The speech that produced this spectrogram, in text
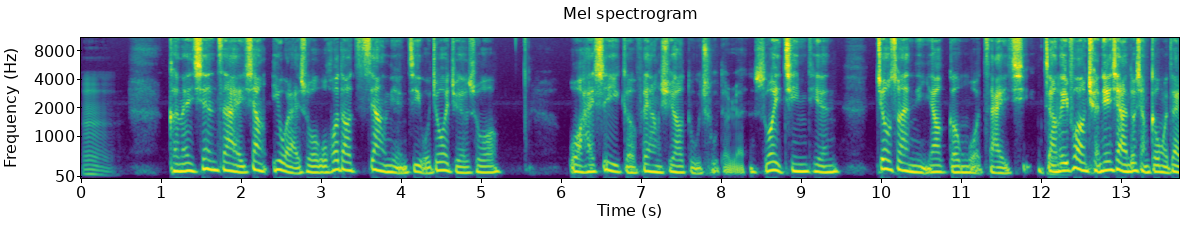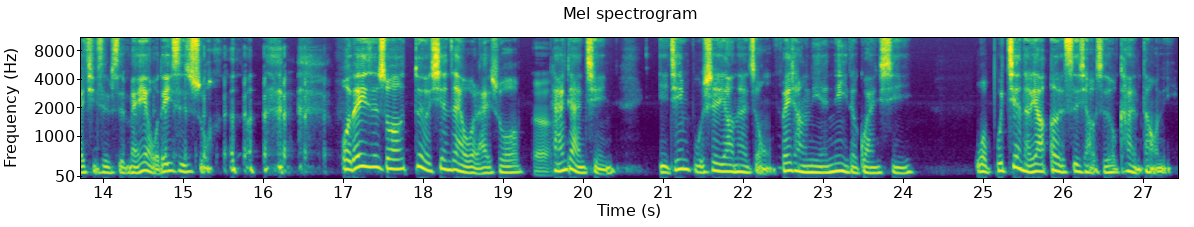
嗯，可能现在像以我来说，我活到这样年纪，我就会觉得说，我还是一个非常需要独处的人。所以今天，就算你要跟我在一起，讲的一副全天下人都想跟我在一起，是不是？没有，我的意思是说，我的意思是说，对我现在我来说，谈感情已经不是要那种非常黏腻的关系。我不见得要二十四小时都看得到你，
